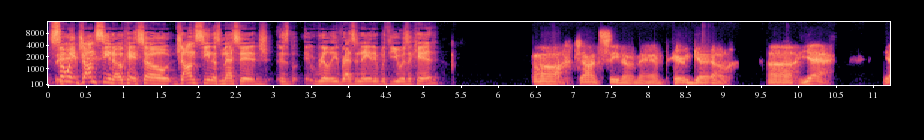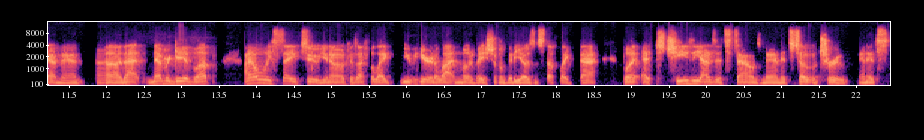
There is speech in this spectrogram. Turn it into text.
so wait, John Cena. Okay, so John Cena's message is really resonated with you as a kid. Oh, John Cena, man. Here we go. Uh, yeah, yeah, man. Uh, that never give up. I always say too, you know, because I feel like you hear it a lot in motivational videos and stuff like that. But as cheesy as it sounds, man, it's so true. And it's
